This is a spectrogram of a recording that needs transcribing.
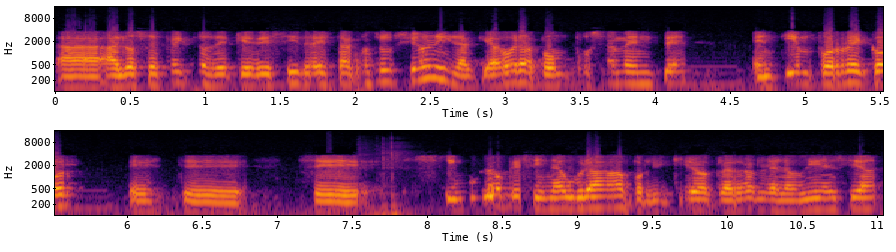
a, los efectos de que decida esta construcción y la que ahora pomposamente, en tiempo récord, este, se simuló que se inauguraba, porque quiero aclararle a la audiencia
